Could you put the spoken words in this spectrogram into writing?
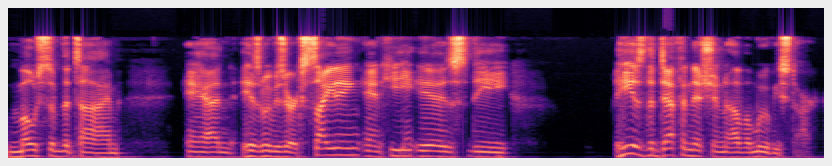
most of the time, and his movies are exciting. And he is the he is the definition of a movie star.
